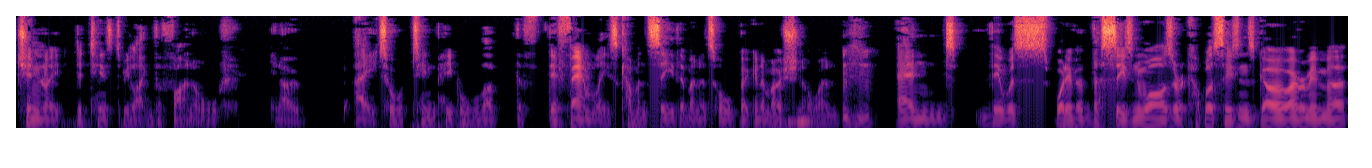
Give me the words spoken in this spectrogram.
generally, it tends to be like the final, you know, eight or ten people. The, the their families come and see them, and it's all big and emotional. And hmm and there was whatever the season was or a couple of seasons ago i remember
